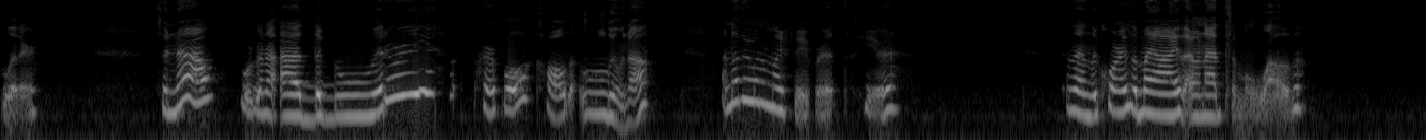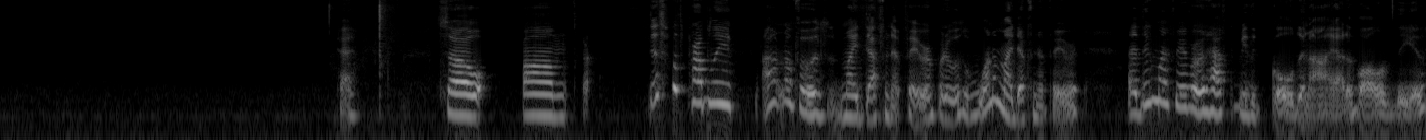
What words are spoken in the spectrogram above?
glitter. So now we're to add the glittery purple called Luna. Another one of my favorites here. And then the corners of my eyes, I want to add some love. Okay. So, um, this was probably, I don't know if it was my definite favorite, but it was one of my definite favorites. I think my favorite would have to be the golden eye out of all of these.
